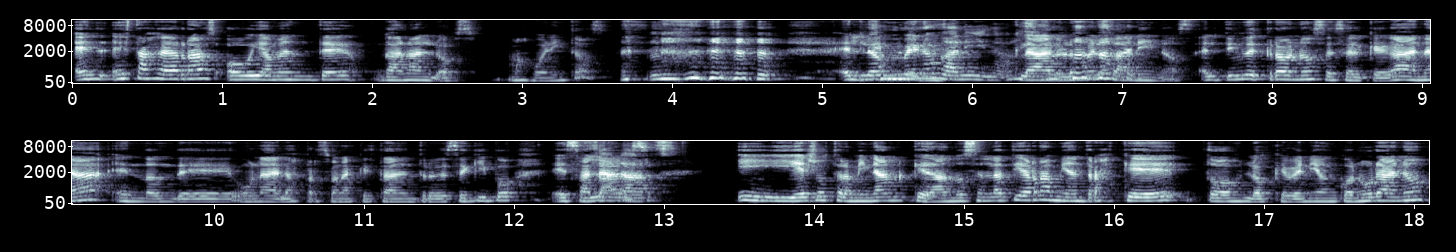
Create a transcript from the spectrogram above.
En estas guerras, obviamente, ganan los más bonitos. El los menos dañinos. Claro, los menos dañinos. El team de Cronos es el que gana, en donde una de las personas que está dentro de ese equipo es Alars. Y ellos terminan quedándose en la Tierra, mientras que todos los que venían con Urano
